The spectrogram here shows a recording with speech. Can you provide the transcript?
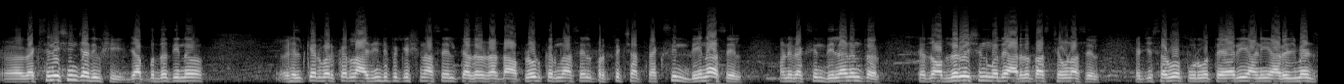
वॅक्सिनेशनच्या दिवशी ज्या पद्धतीनं हेल्थकेअर वर्करला आयडेंटिफिकेशन असेल त्याचा डाटा अपलोड करणं असेल प्रत्यक्षात वॅक्सिन देणं असेल आणि वॅक्सिन दिल्यानंतर त्याचं ऑब्झर्वेशनमध्ये अर्धा तास ठेवणं असेल याची सर्व पूर्वतयारी आणि अरेंजमेंट्स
